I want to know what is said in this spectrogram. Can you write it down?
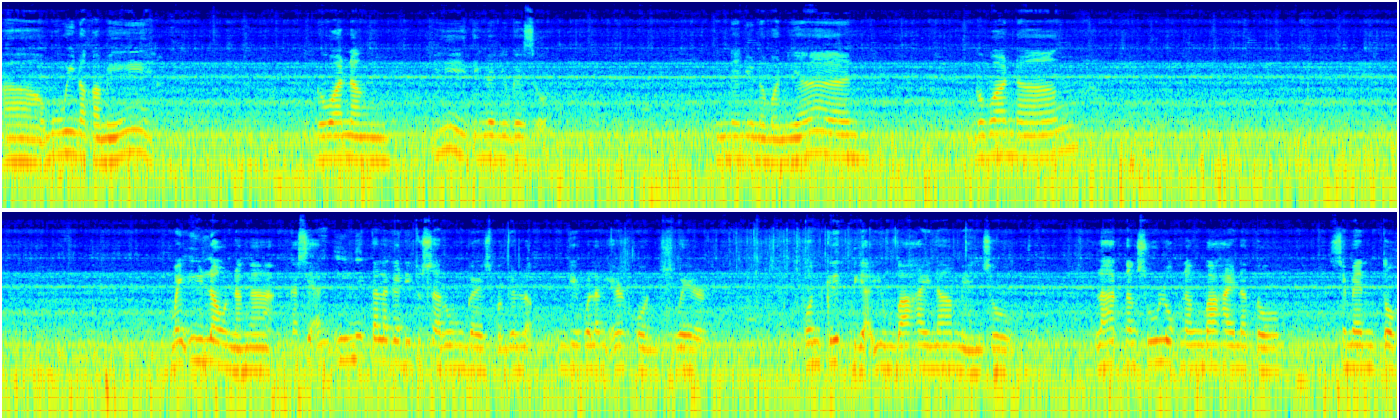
ah, umuwi na kami. Gawa ng, eh, tingnan nyo guys, oh. Tingnan nyo naman yan. Gawa ng, may ilaw na nga. Kasi ang init talaga dito sa room guys. Pag hindi walang aircon, swear. Concrete biya yung bahay namin. So, lahat ng sulok ng bahay na to, semento.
